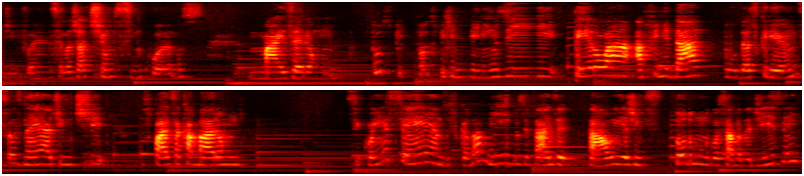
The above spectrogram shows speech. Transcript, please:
de infância, elas já tinham cinco anos, mas eram todos, todos pequenininhos e pela afinidade das crianças, né, a gente, os pais acabaram se conhecendo, ficando amigos e tal, e tal, e a gente, todo mundo gostava da Disney.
